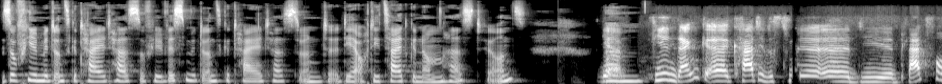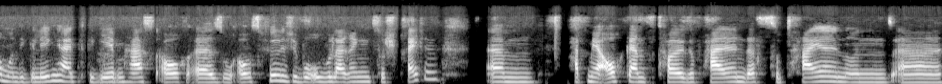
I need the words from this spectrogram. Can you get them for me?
so viel mit uns geteilt hast, so viel Wissen mit uns geteilt hast und äh, dir auch die Zeit genommen hast für uns. Ja, ähm, vielen Dank, äh, Kathi, dass du mir äh, die Plattform und die Gelegenheit gegeben hast, auch äh, so ausführlich über Ovula Ringen zu sprechen. Ähm, hat mir auch ganz toll gefallen, das zu teilen und äh,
